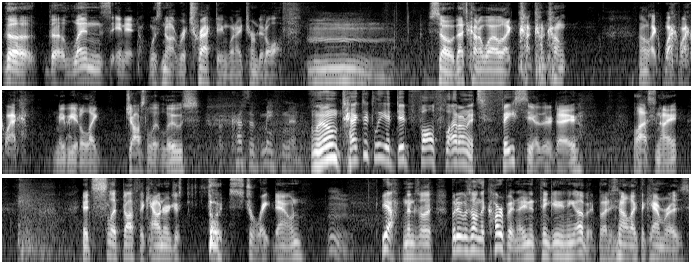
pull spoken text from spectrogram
the the lens in it was not retracting when I turned it off. Mm. So that's kind of why I was like. I'm like whack whack whack. Maybe it'll like jostle it loose. Because of maintenance. Well, technically, it did fall flat on its face the other day, last night. It slipped off the counter and just thud straight down. Yeah, and then but it was on the carpet, and I didn't think anything of it. But it's not like the camera has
